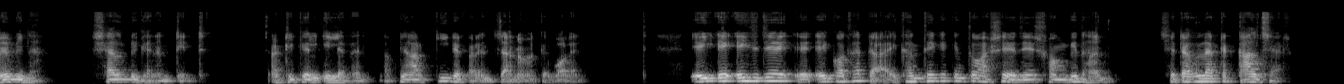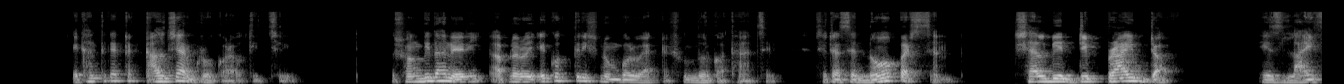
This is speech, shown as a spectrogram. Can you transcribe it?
maybe না shall be guaranteed article eleven আপনি আর কি রেফারেন্স চান আমাকে বলেন? এই এই যে এই কথাটা এখান থেকে কিন্তু আসে যে সংবিধান সেটা হলো একটা কালচার এখান থেকে একটা কালচার গ্রো করা উচিত ছিল। সংবিধানেরই আপনার ওই একত্রিশ নম্বরও একটা সুন্দর কথা আছে। সেটা হচ্ছে no person shall be deprived of his life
